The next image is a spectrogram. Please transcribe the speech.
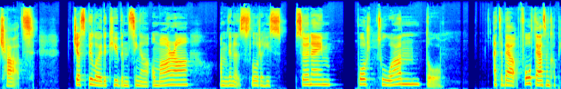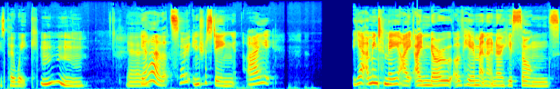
charts, just below the Cuban singer Omara. I'm gonna slaughter his surname. Portuondo at about 4,000 copies per week. Mm. Yeah. Yeah, that's so interesting. I yeah, I mean to me I I know of him and I know his songs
